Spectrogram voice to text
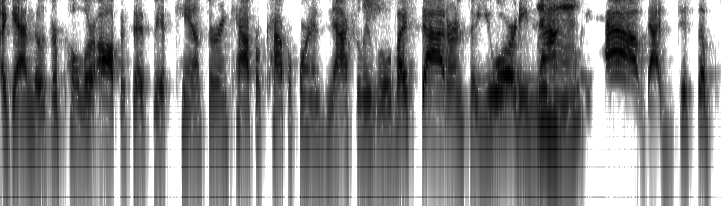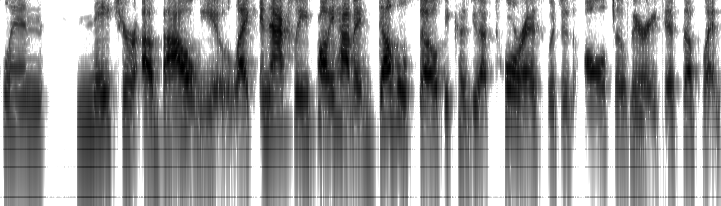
again those are polar opposites we have cancer and Cap- capricorn is naturally ruled by saturn so you already mm-hmm. naturally mm-hmm. have that discipline nature about you like and actually you probably have it double so because you have taurus which is also mm-hmm. very disciplined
